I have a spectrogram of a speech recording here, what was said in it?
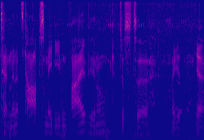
10 minutes tops, maybe even five, you know, like it just, uh, like it, yeah,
